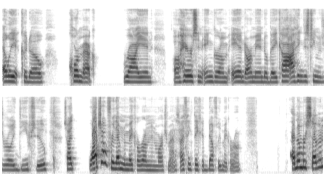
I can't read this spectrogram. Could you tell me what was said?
Elliot Cadeau, Cormac Ryan, uh, Harrison Ingram, and Armando Bacot. I think this team is really deep too. So I watch out for them to make a run in March Madness. I think they could definitely make a run. At number seven,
